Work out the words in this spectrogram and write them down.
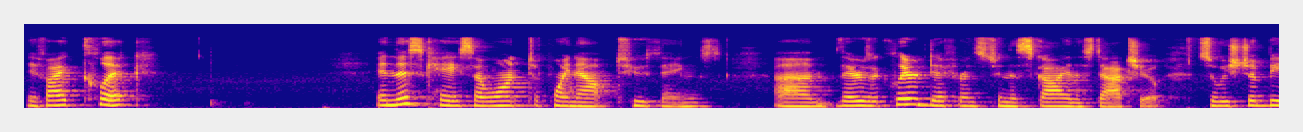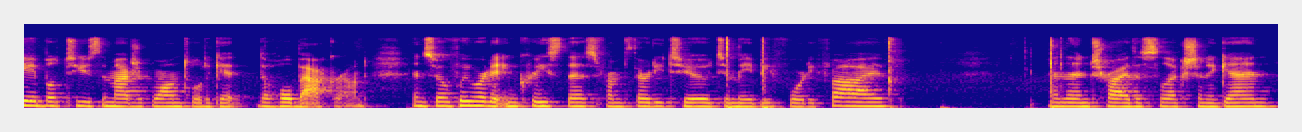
If I click, in this case, I want to point out two things. Um, there's a clear difference between the sky and the statue. So we should be able to use the magic wand tool to get the whole background. And so if we were to increase this from 32 to maybe 45, and then try the selection again,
